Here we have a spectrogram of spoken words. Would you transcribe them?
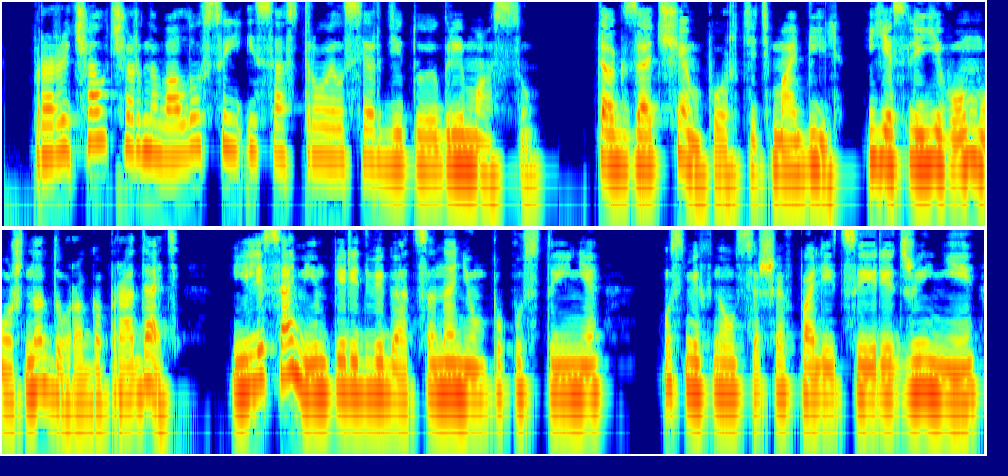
— прорычал черноволосый и состроил сердитую гримасу. «Так зачем портить мобиль, если его можно дорого продать?» Или самим передвигаться на нем по пустыне», — усмехнулся шеф полиции Реджинии.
